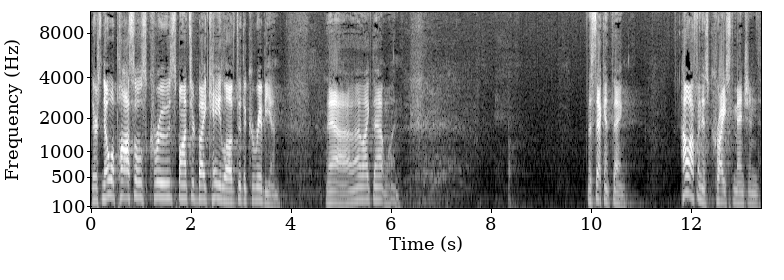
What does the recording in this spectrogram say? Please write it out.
There's no apostles' cruise sponsored by K Love to the Caribbean. Yeah, I like that one. The second thing how often is Christ mentioned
